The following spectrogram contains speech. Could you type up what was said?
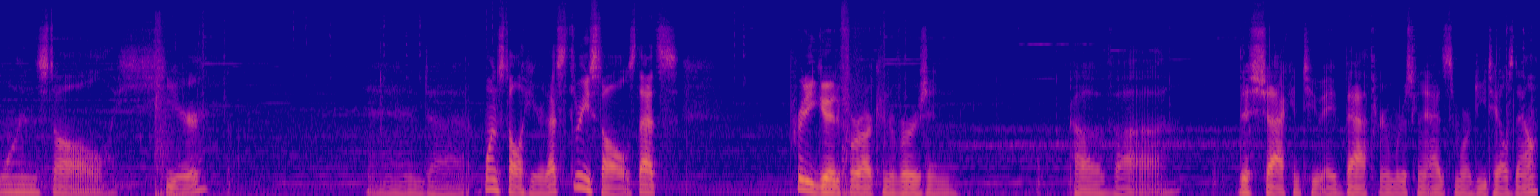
one stall here. And uh, one stall here. That's three stalls. That's pretty good for our conversion of uh, this shack into a bathroom. We're just going to add some more details now.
